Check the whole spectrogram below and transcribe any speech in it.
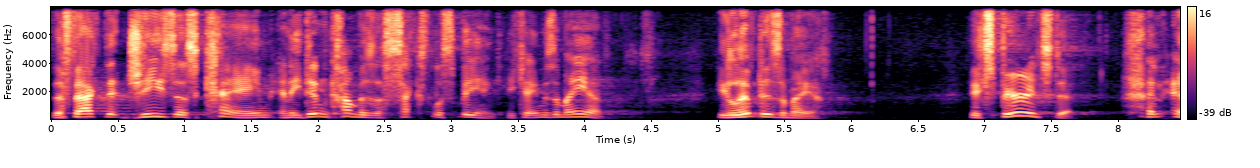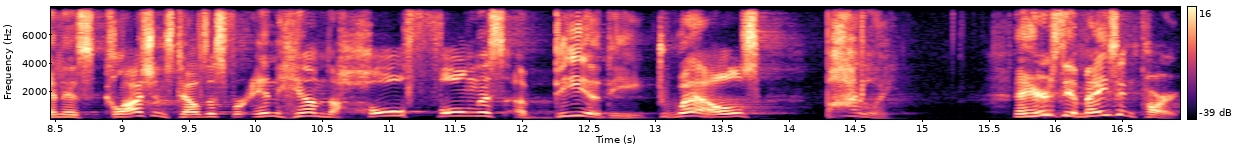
The fact that Jesus came, and he didn't come as a sexless being, he came as a man. He lived as a man, he experienced it. And, and as Colossians tells us, for in him the whole fullness of deity dwells bodily. Now, here's the amazing part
